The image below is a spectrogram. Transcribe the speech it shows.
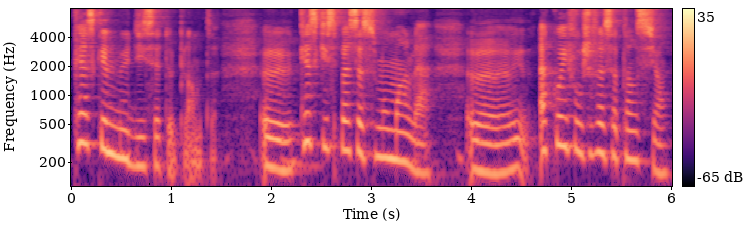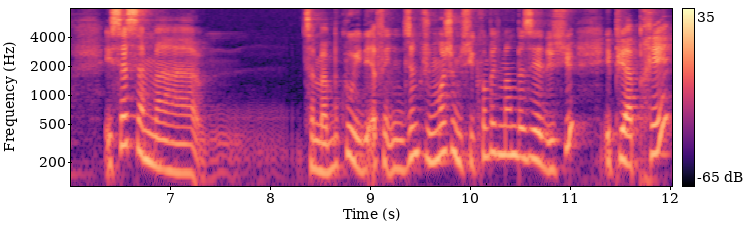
Qu'est-ce qu'elle me dit, cette plante? Euh, Qu'est-ce qui se passe à ce moment-là? À quoi il faut que je fasse attention? Et ça, ça m'a... Ça m'a beaucoup aidé. Enfin, disons que moi, je me suis complètement basée là-dessus. Et puis après,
